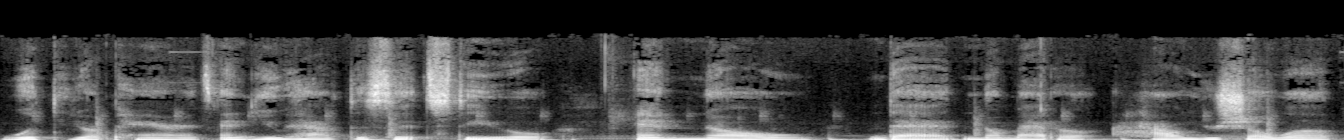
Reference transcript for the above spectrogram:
with your parents, and you have to sit still and know that no matter how you show up,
